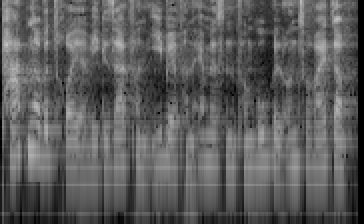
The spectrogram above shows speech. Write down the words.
Partnerbetreuer, wie gesagt, von eBay, von Amazon, von Google und so weiter,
